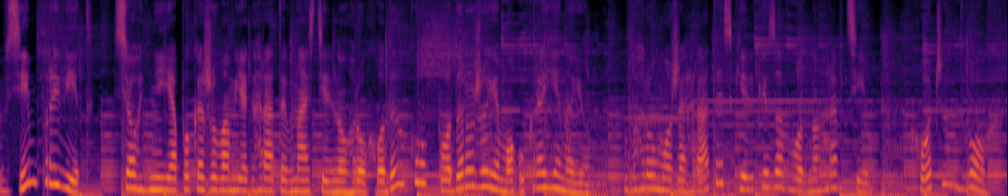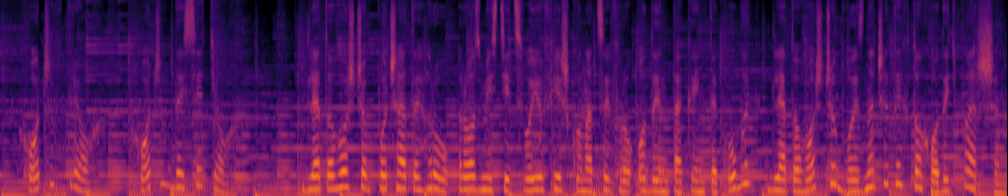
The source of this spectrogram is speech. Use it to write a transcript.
Всім привіт! Сьогодні я покажу вам, як грати в настільну гру ходилку Подорожуємо Україною. В гру може грати скільки завгодно гравців. Хоч вдвох, хоч в трьох, хоч в десятьох. Для того, щоб почати гру, розмістіть свою фішку на цифру 1 та киньте кубик для того, щоб визначити, хто ходить першим.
